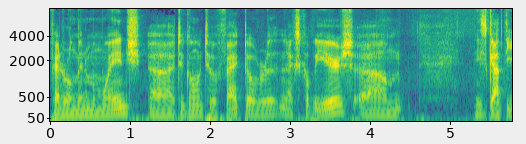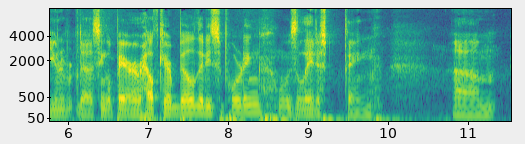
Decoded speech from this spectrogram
federal minimum wage uh, to go into effect over the next couple years. Um, he's got the, uni- the single payer health care bill that he's supporting. What was the latest thing? Um,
